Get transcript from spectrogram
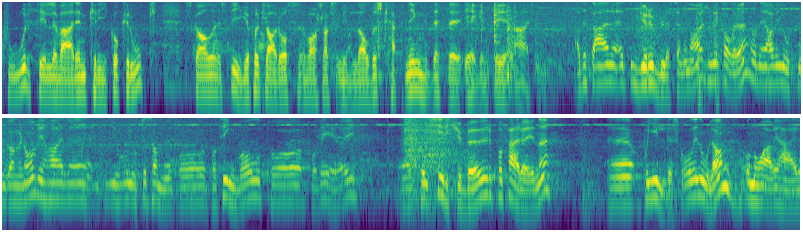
kor til hver en krik og krok, skal Stige forklare oss hva slags middelaldersk happening dette egentlig er. Ja, dette er et grubleseminar, som vi kaller det. Og det har vi gjort noen ganger nå. Vi har eh, jo gjort det samme på, på Tingvoll, på, på Veøy, eh, på Kirkjubøur på Færøyene, eh, på Gildeskål i Nordland, og nå er vi her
